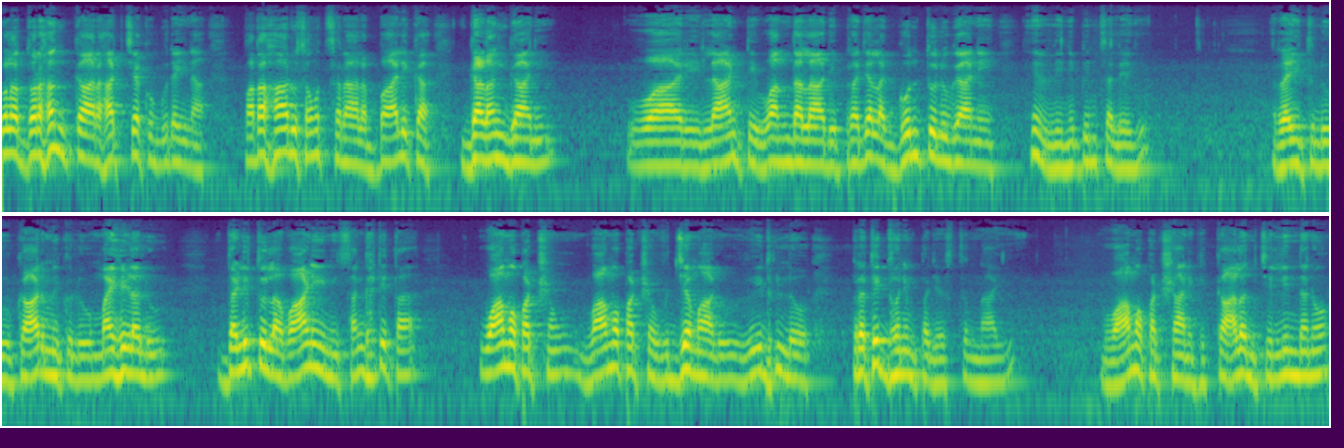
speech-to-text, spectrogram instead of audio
కుల దురహంకార హత్యకు గురైన పదహారు సంవత్సరాల బాలిక గళంగాని వారి లాంటి వందలాది ప్రజల గొంతులు కానీ వినిపించలేదు. రైతులు కార్మికులు మహిళలు దళితుల వాణిని సంఘటిత వామపక్షం వామపక్ష ఉద్యమాలు వీధుల్లో ప్రతిధ్వనింపజేస్తున్నాయి. వామపక్షానికి కాలం చెల్లిందనో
